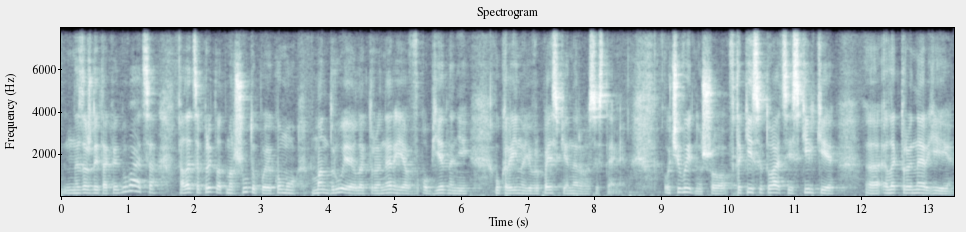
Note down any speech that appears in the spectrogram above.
Не завжди так відбувається, але це приклад маршруту, по якому мандрує електроенергія в об'єднаній україно-європейській енергосистемі. Очевидно, що в такій ситуації, скільки е, електроенергії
